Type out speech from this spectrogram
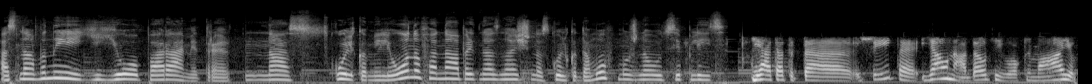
Основные ее параметры. На сколько миллионов она предназначена, сколько домов можно утеплить? Jā, tātad šī jaunā daudzdzīvokļu māju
